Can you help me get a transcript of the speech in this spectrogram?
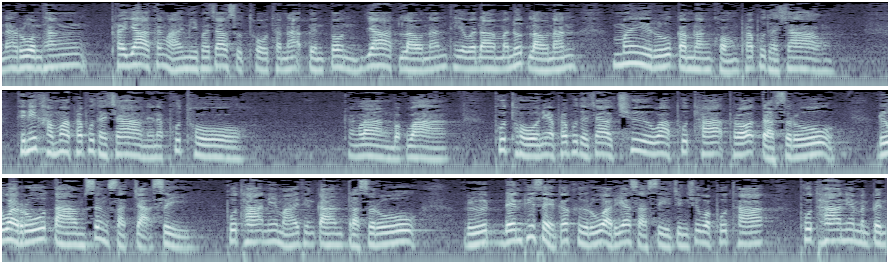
นะรวมทั้งพระญาติทั้งหลายมีพระเจ้าสุดโทธนะเป็นต้นญาติเหล่านั้น เทวดามนุษย์เหล่านั้นไม่รู้กำลังของพระพุทธเจ้า ทีนี้คำว่าพระพุทธเจ้าเนี่ยนะพุทโธ ข้างล่างบอกว่า พุทโธเนี่ยพระพุทธเจ้าชื่อว่าพุทธะเพราะตรัสรู้ หรือว่ารู้ตามซึ่งสัจจะสี่พุทธะนี่หมายถึงการตรัสรู้ หรือเด่นพิเศษก็คือรู้อริยสัจสี่จึงชื่อว่าพุทธะพุทธะเนี่ยมันเป็น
